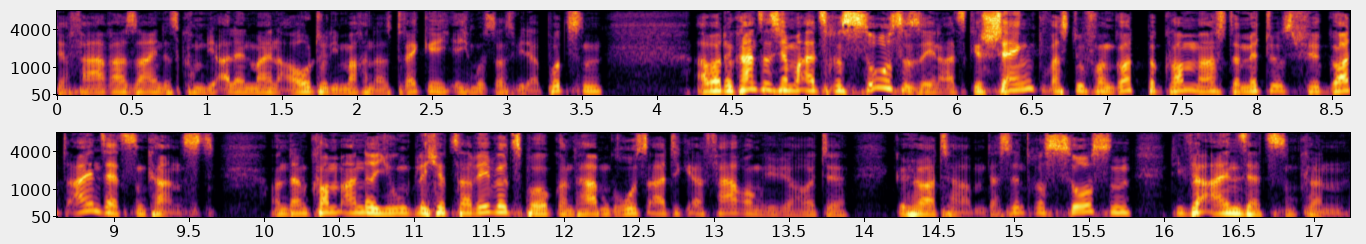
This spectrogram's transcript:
der Fahrer sein? Das kommen die alle in mein Auto, die machen das dreckig, ich muss das wieder putzen. Aber du kannst es ja mal als Ressource sehen, als Geschenk, was du von Gott bekommen hast, damit du es für Gott einsetzen kannst. Und dann kommen andere Jugendliche zur Wewelsburg und haben großartige Erfahrungen, wie wir heute gehört haben. Das sind Ressourcen, die wir einsetzen können.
